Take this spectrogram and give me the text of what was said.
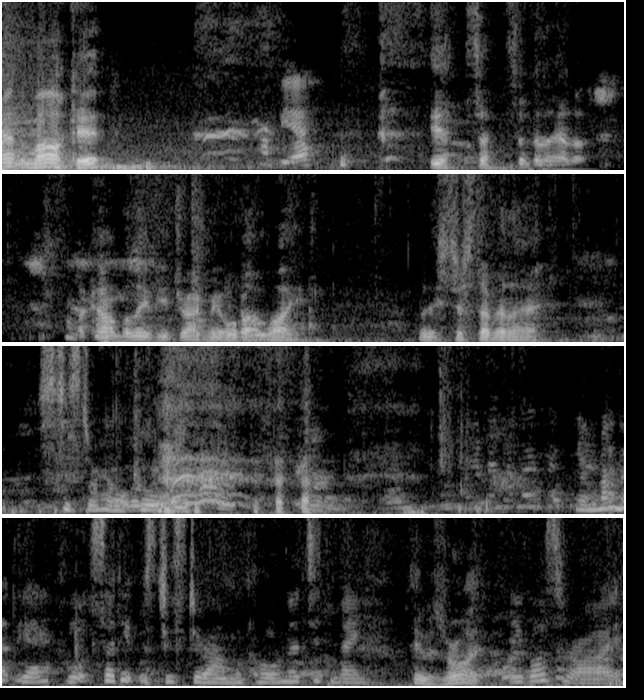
At the market. Have you? Yeah, it's, it's over there. Look. I can't believe you dragged me all that way. Well, it's just over there. It's just around the corner. the man at the airport said it was just around the corner, didn't he? He was right. He was right.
